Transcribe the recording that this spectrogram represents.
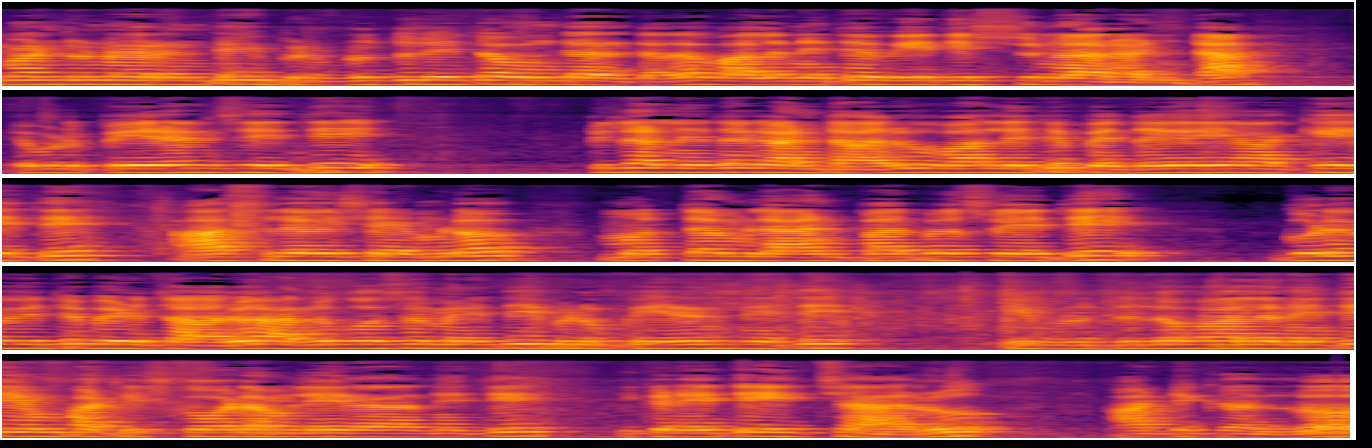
ఏమంటున్నారంటే ఇప్పుడు వృద్ధులు అయితే ఉంటారు కదా వాళ్ళనైతే వేధిస్తున్నారంట. ఇప్పుడు పేరెంట్స్ అయితే పిల్లల్ని అయితే కంటారు. వాళ్ళైతే పెద్దగయ్యాకే అయితే ఆస్తుల విషయంలో మొత్తం ల్యాండ్ పర్పస్ అయితే గొడవ అయితే పెడతారు. అందుకోసం అయితే ఇప్పుడు పేరెంట్స్ని అయితే ఈ వృద్ధుల వాళ్ళనైతే ఏం పట్టించుకోవడం లేదని అయితే ఇక్కడైతే ఇచ్చారు ఆర్టికల్లో.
